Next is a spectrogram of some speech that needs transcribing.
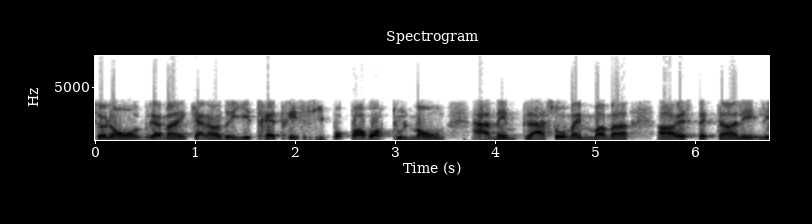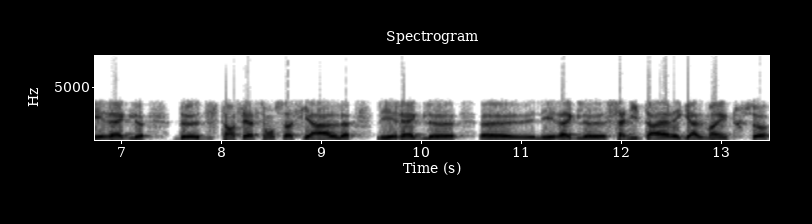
selon vraiment un calendrier très précis pour pas avoir tout le monde à la même place au même moment en respectant les, les règles de distanciation sociale, les règles euh, les règles sanitaires également et tout ça.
